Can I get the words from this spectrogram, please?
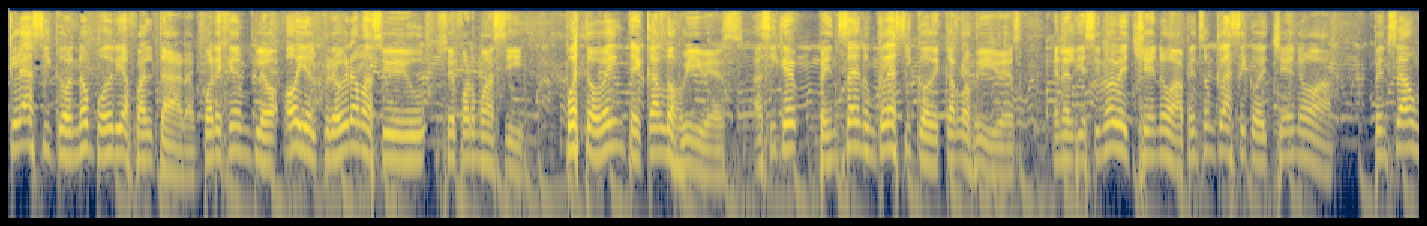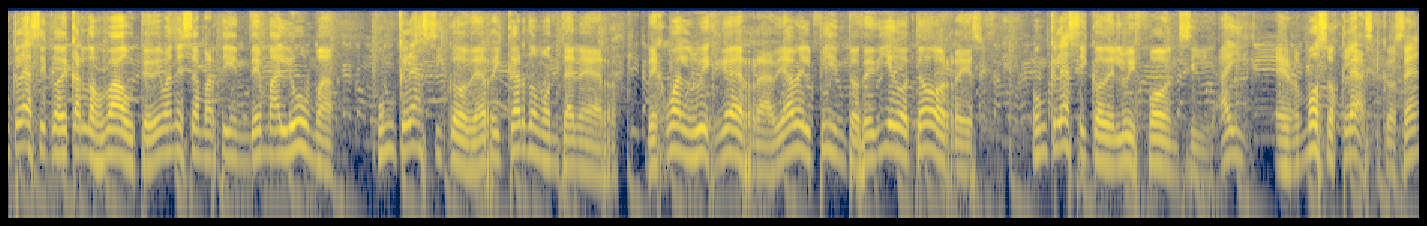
clásico no podría faltar? Por ejemplo, hoy el programa se, se formó así. Puesto 20, Carlos Vives. Así que pensá en un clásico de Carlos Vives. En el 19, Chenoa. Pensá un clásico de Chenoa. Pensá un clásico de Carlos Baute, de Vanessa Martín, de Maluma. Un clásico de Ricardo Montaner, de Juan Luis Guerra, de Abel Pintos, de Diego Torres. Un clásico de Luis Fonsi. Hay hermosos clásicos, ¿eh?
